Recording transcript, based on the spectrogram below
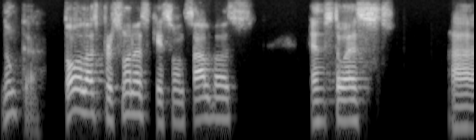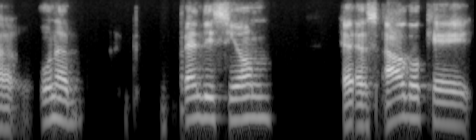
Nunca. Todas las personas que son salvas, esto es ah, una bendición, es algo que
